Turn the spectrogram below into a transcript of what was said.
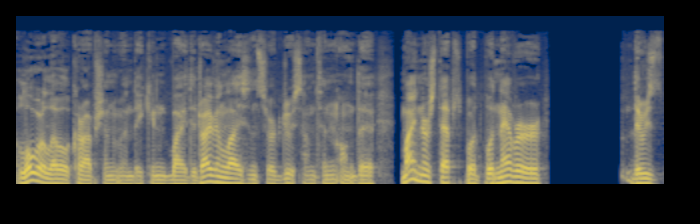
lower level corruption when they can buy the driving license or do something on the minor steps, but whenever there is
